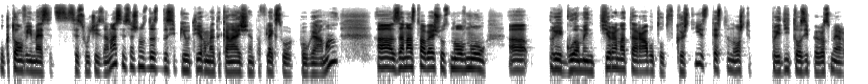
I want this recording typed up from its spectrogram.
октомври месец се случи за нас, е всъщност да, да си пилотираме така наречената FlexWork програма. А, за нас това беше основно а, регламентираната работа от вкъщи. Естествено, още преди този период сме,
